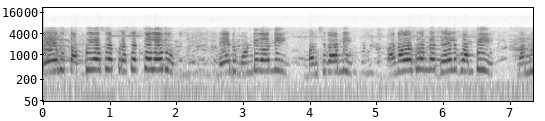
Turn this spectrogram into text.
నేను తప్పు చేసే ప్రసక్తే లేదు. నేను మొండిదాన్ని మంచిదాన్ని అనవసరంగా జైలుకు పంపి నన్ను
